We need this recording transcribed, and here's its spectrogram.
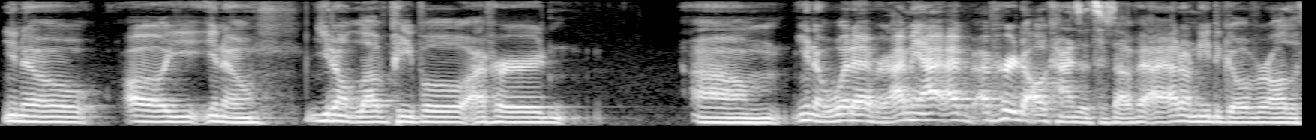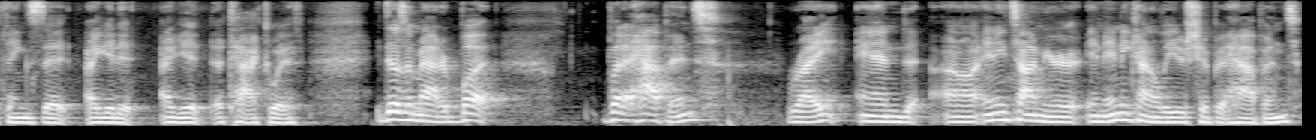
you know, oh, you, you know, you don't love people. I've heard, um, you know, whatever. I mean, I, I've, I've heard all kinds of stuff. I, I don't need to go over all the things that I get it, I get attacked with. It doesn't matter, but, but it happens, right? And uh, anytime you're in any kind of leadership, it happens.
